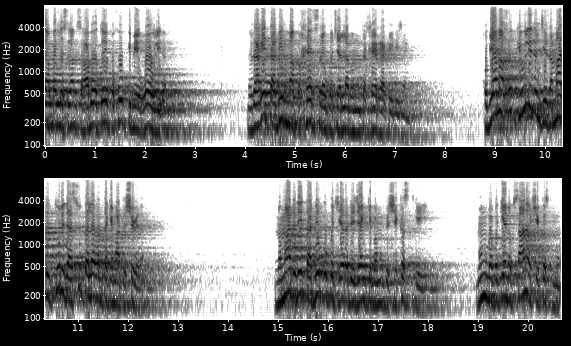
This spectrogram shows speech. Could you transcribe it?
پیغمبر اسلام صحابه ته په خوب کې می غوا ولید نو داغه تعبیر ما په خیر سره او چې الله به مونږ ته خیر راکړي دي ځکه خو بیا ما خوب کې ولیدل چې زما د تورې د سوکه لغون ته کې ماته شوې ده نو ما د دې تعبیر کو چې یاره د جنگ کې به موږ شکست کې موږ به پکې نقصان او شکست مو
